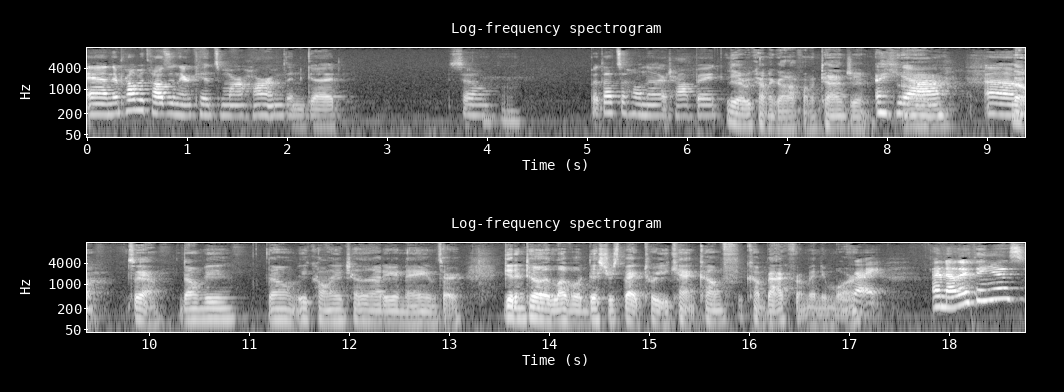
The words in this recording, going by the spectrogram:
and they're probably causing their kids more harm than good. So but that's a whole nother topic. Yeah, we kind of got off on a tangent. Uh, Yeah. Um, Um, no. So yeah, don't be don't be calling each other out of your names or get into a level of disrespect where you can't come f- come back from anymore. Right. Another thing is,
